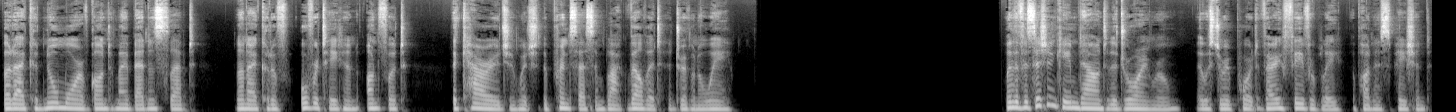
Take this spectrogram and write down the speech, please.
but I could no more have gone to my bed and slept than I could have overtaken on foot the carriage in which the princess in black velvet had driven away. When the physician came down to the drawing room, it was to report very favourably upon his patient.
